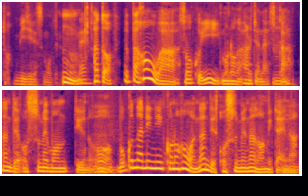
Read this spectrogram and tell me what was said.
と。ビジネスモデルうんですね。、あとやっぱり本はすごくいいものがあるじゃないですか。なんでおすすめ本っていうのを、僕なりにこの本はなんでおすすめなの？みたいな。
